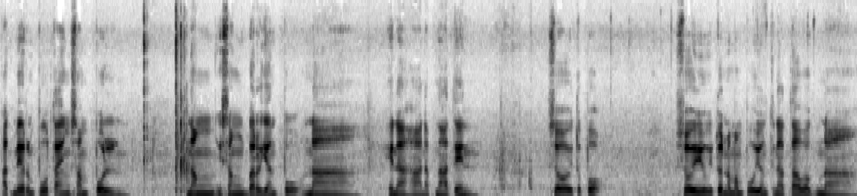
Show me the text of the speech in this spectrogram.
At meron po tayong sample ng isang variant po na hinahanap natin. So ito po. So ito naman po yung tinatawag na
